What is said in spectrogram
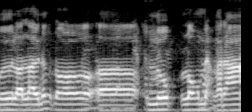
ពេលឥឡូវហ្នឹងដល់លោកឡុងមករា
